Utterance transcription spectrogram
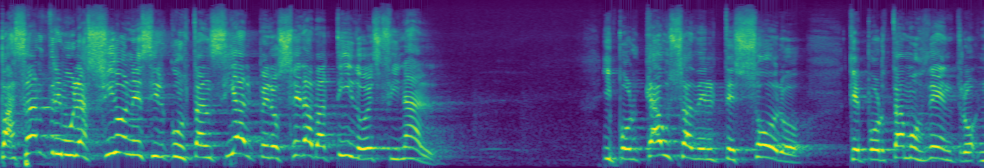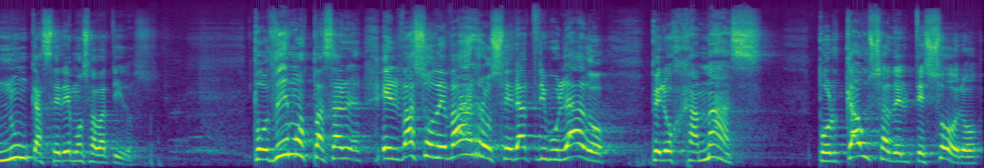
pasar tribulación es circunstancial, pero ser abatido es final. Y por causa del tesoro que portamos dentro, nunca seremos abatidos. Podemos pasar, el vaso de barro será tribulado, pero jamás por causa del tesoro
